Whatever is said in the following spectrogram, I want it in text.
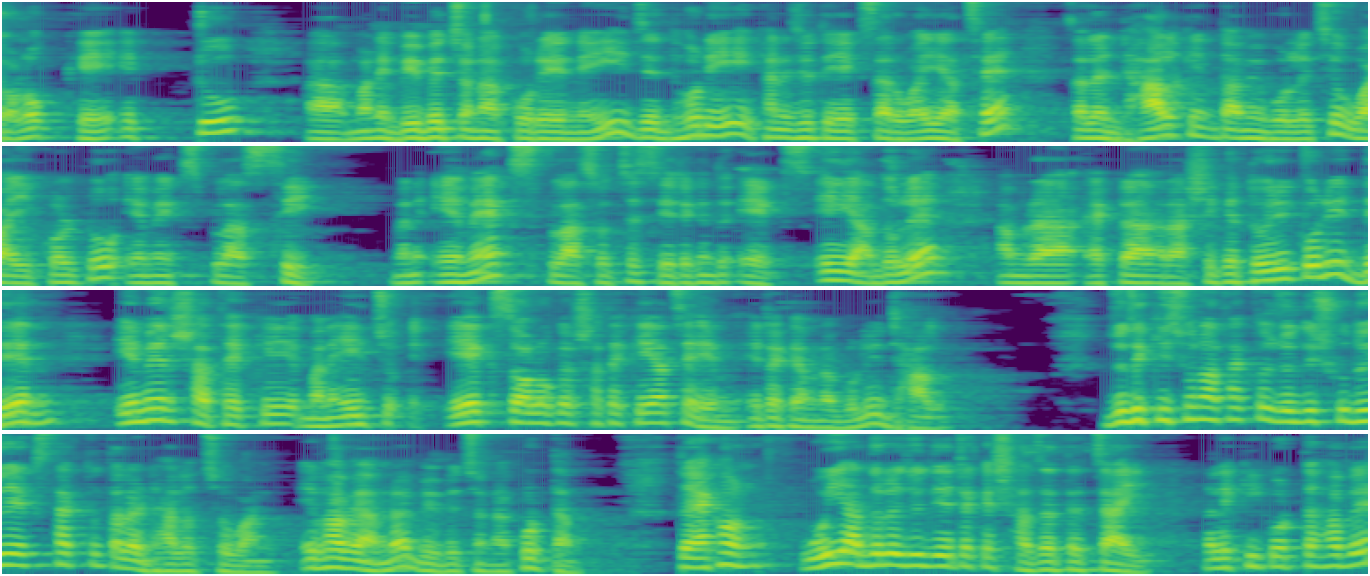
চলককে একটু মানে বিবেচনা করে নেই যে ধরি এখানে যদি এক্স আর ওয়াই আছে, তাহলে ঢাল কিন্তু আমি বলেছি y equal to m x plus c. মানে এম এক্স প্লাস হচ্ছে সি, এটা কিন্তু এক্স। এই আদলে আমরা একটা রাশিকে তৈরি করি, দেন এম এর সাথে কে মানে এই এক্স চলকের সাথে কে আছে? এম। এটাকে আমরা বলি ঢাল। যদি কিছু না থাকতো, যদি শুধু এক্স থাকতো, তাহলে ঢাল হচ্ছে ওয়ান এভাবে আমরা বিবেচনা করতাম। তো এখন, ওই আদলে যদি এটাকে সাজাতে চাই, তাহলে কি করতে হবে?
